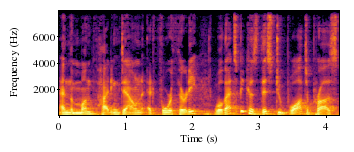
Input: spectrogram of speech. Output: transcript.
and the month hiding down at 4:30. Well, that's because this Dubois Dupraz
